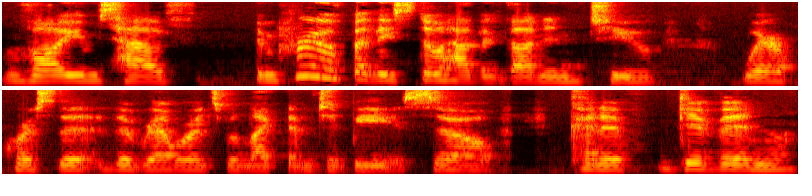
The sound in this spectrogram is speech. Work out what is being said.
volumes have improved, but they still haven't gotten to where of course the the railroads would like them to be. So kind of given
